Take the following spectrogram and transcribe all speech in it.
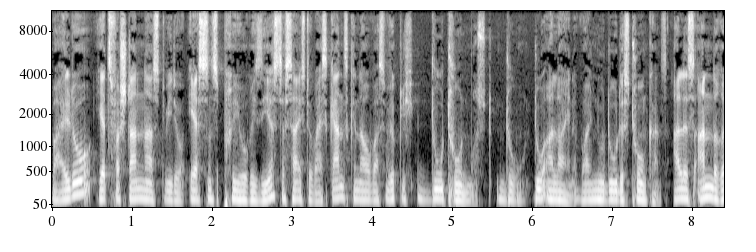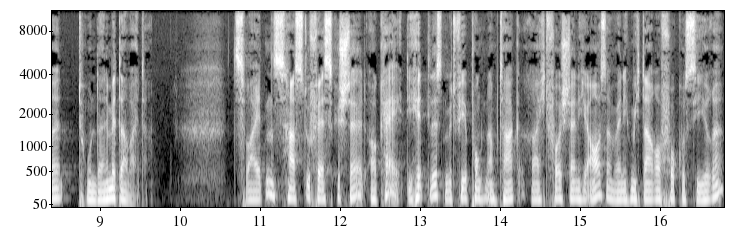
Weil du jetzt verstanden hast, wie du erstens priorisierst. Das heißt, du weißt ganz genau, was wirklich du tun musst. Du, du alleine, weil nur du das tun kannst. Alles andere tun deine Mitarbeiter. Zweitens hast du festgestellt, okay, die Hitlist mit vier Punkten am Tag reicht vollständig aus und wenn ich mich darauf fokussiere,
